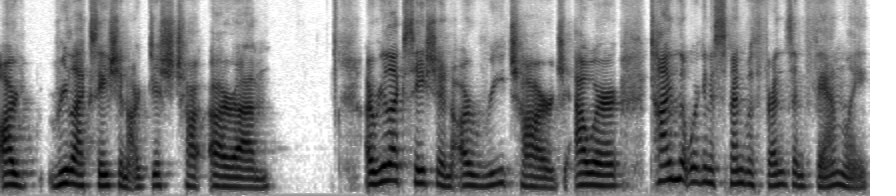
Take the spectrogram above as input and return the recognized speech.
our relaxation, our discharge, our um, our relaxation, our recharge, our time that we're going to spend with friends and family.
